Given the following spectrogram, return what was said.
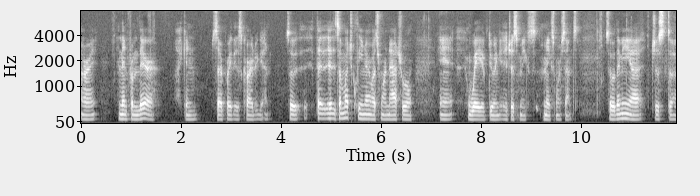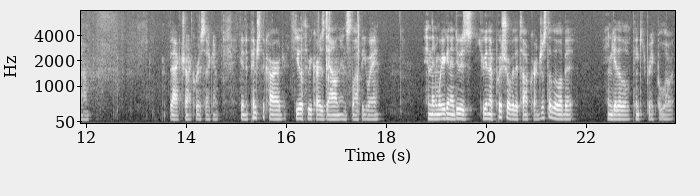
Alright, and then from there I can separate this card again. So it's a much cleaner, much more natural eh, way of doing it. It just makes makes more sense. So let me uh, just uh, backtrack for a second. You're going to pinch the card, deal three cards down in sloppy way. And then what you're going to do is you're going to push over the top card just a little bit and get a little pinky break below it.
